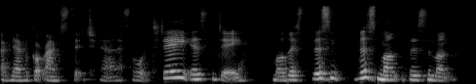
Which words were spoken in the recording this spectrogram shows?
I've never got round to stitching it and I thought today is the day. Well this this this month is the month.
